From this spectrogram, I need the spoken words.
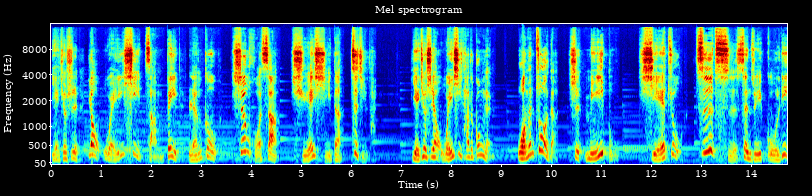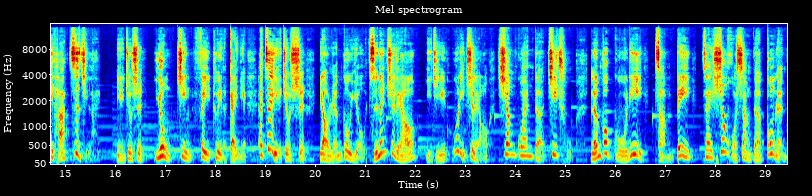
也就是要维系长辈能够生活上学习的自己来，也就是要维系他的功能。我们做的是弥补、协助、支持，甚至于鼓励他自己来，也就是。用进废退的概念，而这也就是要能够有职能治疗以及物理治疗相关的基础，能够鼓励长辈在生活上的功能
